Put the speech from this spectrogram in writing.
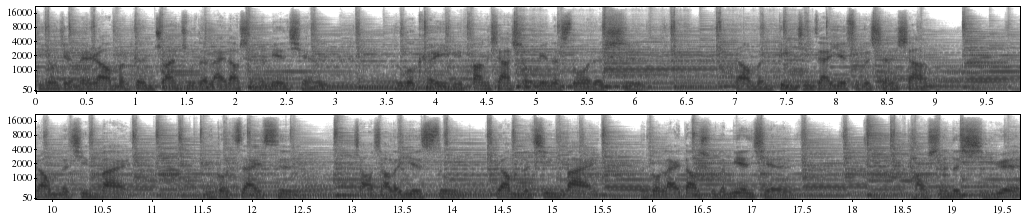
弟兄姐妹，让我们更专注的来到神的面前。如果可以，你放下手边的所有的事，让我们定睛在耶稣的身上，让我们的敬拜能够再一次找着了耶稣，让我们的敬拜能够来到主的面前，讨神的喜悦。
